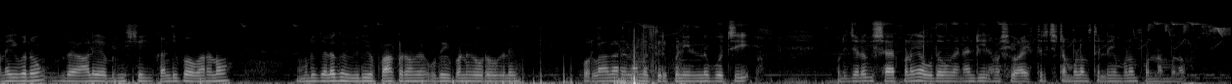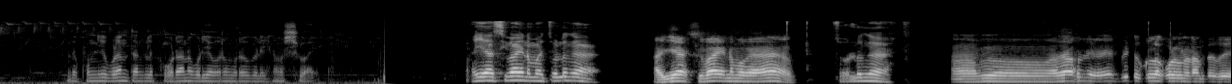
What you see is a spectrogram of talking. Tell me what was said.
அனைவரும் இந்த ஆலய பிரதிஷ்டைக்கு கண்டிப்பாக வரணும். முடிஞ்ச அளவுக்கு வீடியோ பார்க்குறவங்க உதவி பண்ணுங்கள் உறவுகளே. பொருளாதாரம் இல்லாமல் திருப்பணி நின்று போச்சு. முடிஞ்ச அளவுக்கு ஷேர் பண்ணுங்கள் உதவுங்க. நன்றி. நம சிவாய. திருச்சிட்டம்பலம் தில்லையம்பலம் பொன்னம்பலம். இந்த புண்ணியபலம் தங்களுக்கு உடான கூடிய வரும் உறவுகளே. நம சிவாய். ஐயா சிவாய் நம்ம சொல்லுங்க. ஐயா சிவாய நமக. சொல்லுங்க. அதாவது வீட்டுக்குள்ள கொள்ள நடந்தது.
